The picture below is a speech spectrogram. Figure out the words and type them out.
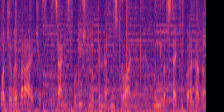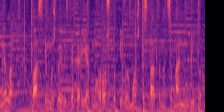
Отже, вибираючи спеціальність публічного управління адміністрування в університеті короля Данила, у вас є можливість для кар'єрного росту і ви можете стати національним лідером.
